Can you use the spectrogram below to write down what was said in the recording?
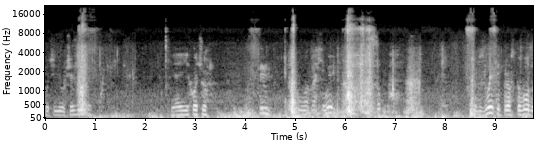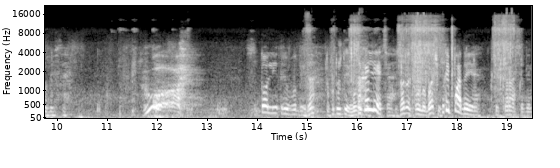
Хочу її взагалі з'їсти. Я її хочу О, нахилити, щоб, щоб злити просто воду десь все. О! 100 літрів води, да? Та подожди, Та може хай лється. зараз воно бачиш? Нехай падає цей карась один.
